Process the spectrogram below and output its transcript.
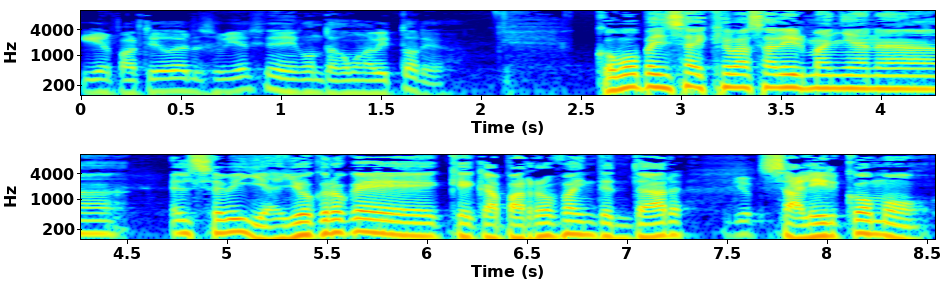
y el partido del Sevilla se tiene que contar como una victoria. ¿Cómo pensáis que va a salir mañana el Sevilla? Yo creo que, que Caparrós va a intentar Yo- salir como...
